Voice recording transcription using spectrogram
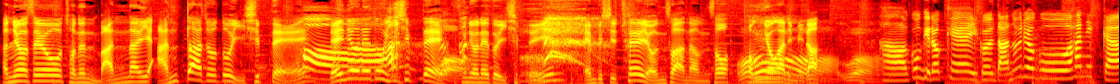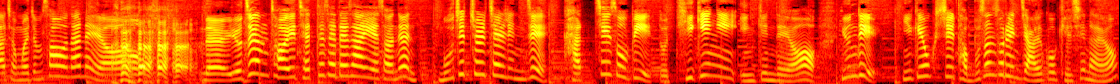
안녕하세요. 저는 만 나이 안 따져도 20대, 어. 내년에도 20대, 와. 후년에도 20대인 MBC 최연소 아나운서 정영한입니다. 와. 아 꼭 이렇게 이걸 나누려고 하니까 정말 좀 서운하네요 네 요즘 저희 Z세대 사이에서는 무지출 챌린지 가치 소비 또 digging이 인기인데요 윤디 이게 혹시 다 무슨 소리인지 알고 계시나요?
